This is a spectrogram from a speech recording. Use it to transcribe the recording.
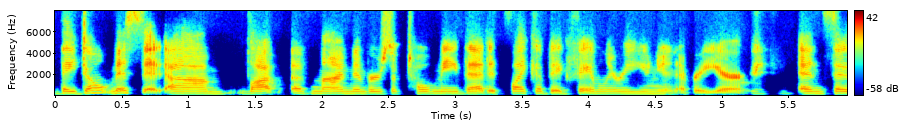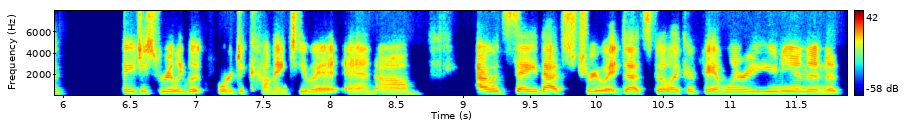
they don't miss it. Um, a lot of my members have told me that it's like a big family reunion every year. And so they just really look forward to coming to it. And um, I would say that's true. It does feel like a family reunion and it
